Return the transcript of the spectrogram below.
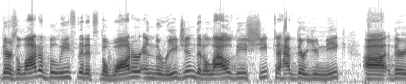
there's a lot of belief that it's the water in the region that allows these sheep to have their unique, uh, their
